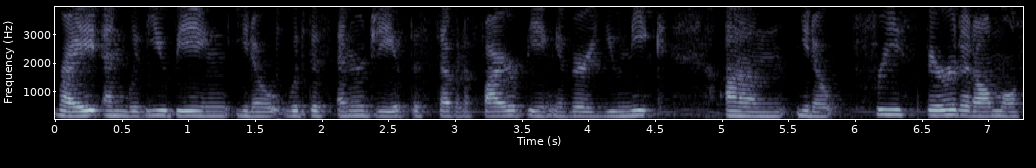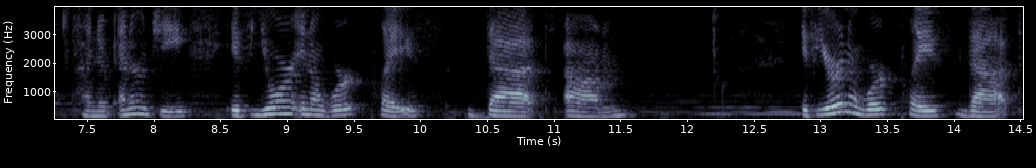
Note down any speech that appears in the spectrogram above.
right? And with you being, you know, with this energy of the seven of fire being a very unique, um, you know, free spirited almost kind of energy, if you're in a workplace that, um, if you're in a workplace that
